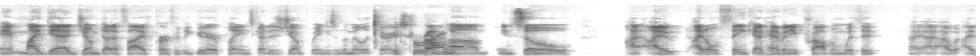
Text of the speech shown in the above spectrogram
And my dad jumped out of five perfectly good airplanes. Got his jump wings in the military. That's right. Um, and so I, I I don't think I'd have any problem with it. I I I, I,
